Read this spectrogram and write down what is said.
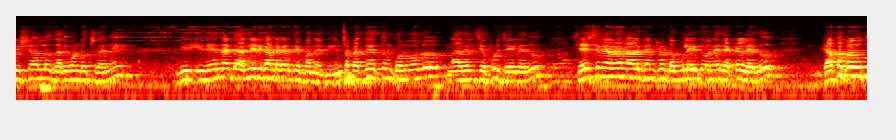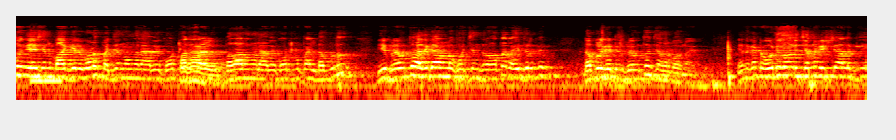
విషయాల్లో జరిగి ఉండొచ్చు కానీ ఇది- ఇదేంటంటే అన్నిటికీ అంటగడితే ఇబ్బంది అయింది ఇంత పెద్ద ఎత్తున కొనుగోలు నాకు తెలిసి ఎప్పుడు చేయలేదు. చేసిన ఇరవై నాలుగు గంటలు డబ్బులు వేయటం అనేది ఎక్కడ లేదు గత ప్రభుత్వం చేసిన బాకీలు కూడా పద్దెనిమిది వందల యాభై కోట్ల పదహారు. రూపాయలు పదహారు వందల యాభై కోట్ల రూపాయల డబ్బులు ఈ ప్రభుత్వం అధికారంలోకి వచ్చిన తర్వాత రైతులకు డబ్బులు కట్టిన ప్రభుత్వం చంద్రబాబు నాయుడు. ఎందుకంటే ఒకటి రెండు చిన్న విషయాలకి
